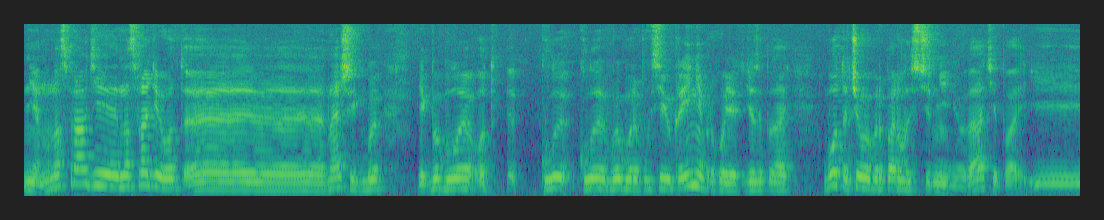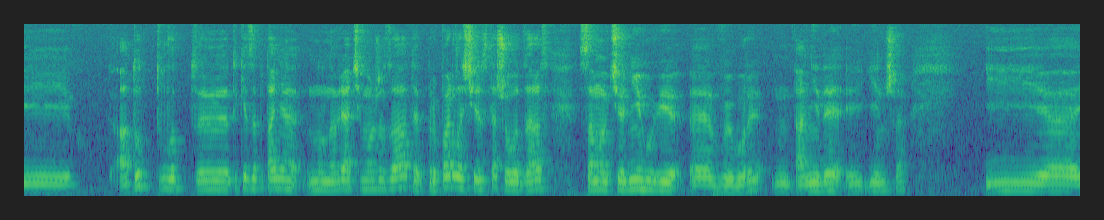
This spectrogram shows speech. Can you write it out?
Ні, ну насправді, насправді, от, е, знаєш, якби, якби були, от, е, коли, коли вибори по всій Україні проходять, тоді запитають, от, а чого ви приперлись з Чернігів? Да? Типа, і... А тут от, е, таке запитання ну, навряд чи може задати. Приперлись через те, що от зараз саме в Чернігові е, вибори, а ніде інше. І е,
